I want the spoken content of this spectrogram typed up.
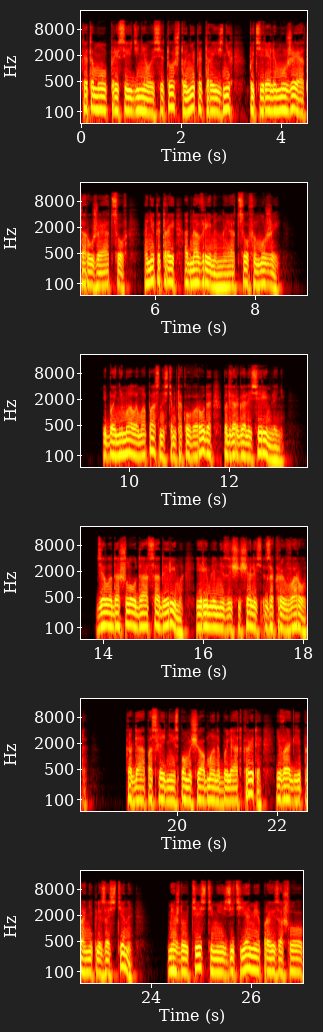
К этому присоединилось и то, что некоторые из них потеряли мужей от оружия отцов, а некоторые — одновременные отцов и мужей — ибо немалым опасностям такого рода подвергались и римляне. Дело дошло до осады Рима, и римляне защищались, закрыв ворота. Когда последние с помощью обмана были открыты, и враги проникли за стены, между тестями и зятьями произошло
